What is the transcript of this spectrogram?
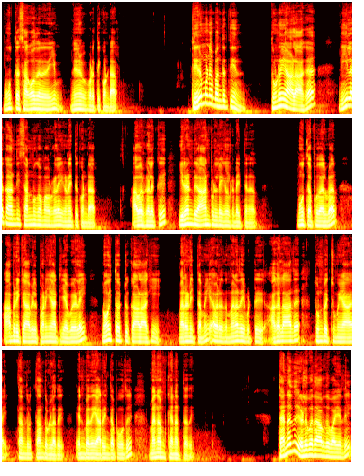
மூத்த சகோதரரையும் நினைவுபடுத்தி கொண்டார். திருமண பந்தத்தின் துணையாளாக நீலகாந்தி சண்முகம் அவர்களை இணைத்து கொண்டார். அவர்களுக்கு இரண்டு ஆண் பிள்ளைகள் கிடைத்தனர். மூத்த புதல்வர் ஆப்பிரிக்காவில் பணியாற்றிய வேளை நோய் தொற்றுக்கு ஆளாகி மரணித்தமை அவரது மனதை விட்டு அகலாத துன்பச் சுமையாய் தந்து தந்துள்ளது என்பதை அறிந்தபோது மனம் கனத்தது. தனது எழுபதாவது வயதில்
